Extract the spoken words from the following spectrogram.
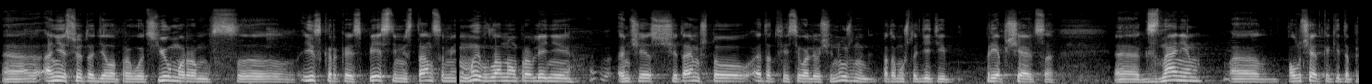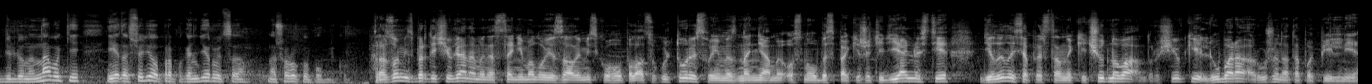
Э, Они все это дело проводят с юмором, с э, искоркой, с песнями, с танцами. Мы в Главном управлении МЧС считаем, что этот фестиваль очень нужен, потому что дети приобщаются э, к знаниям, получают какие-то определенные навыки, и это все дело пропагандируется на широкую публику. Разом із бердичівлянами на сцені малої зали міського палацу культури своїми знаннями основ безпеки життєдіяльності ділилися представники Чуднова, Андрушівки, Любара, Ружина та Попільні.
